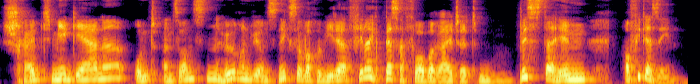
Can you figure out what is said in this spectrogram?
schreibt mir gerne und ansonsten hören wir uns nächste Woche wieder, vielleicht besser vorbereitet. Bis dahin, auf Wiedersehen.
